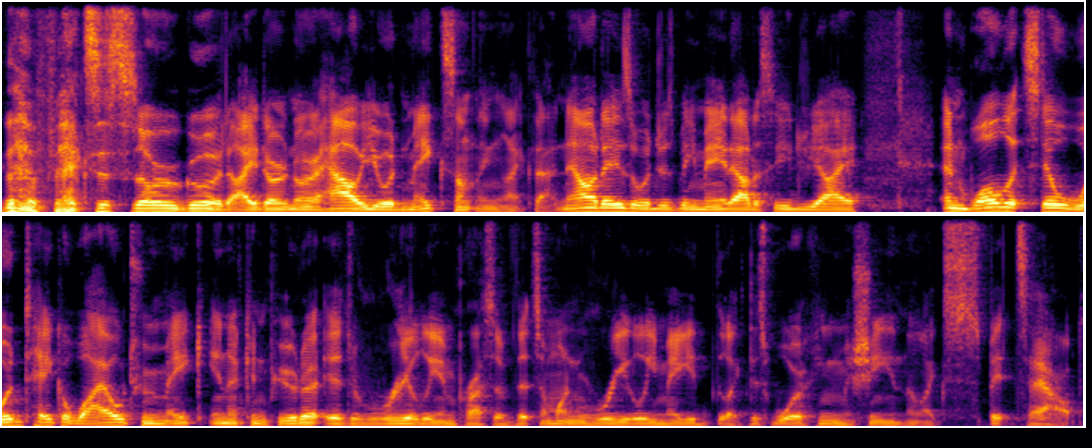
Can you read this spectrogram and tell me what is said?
the effects are so good. I don't know how you would make something like that. Nowadays, it would just be made out of CGI. And while it still would take a while to make in a computer, it's really impressive that someone really made like this working machine that like spits out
